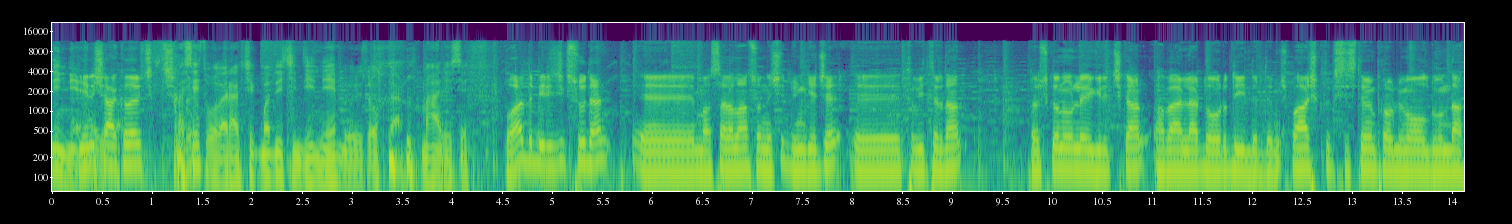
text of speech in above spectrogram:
Dinleyemedim. Yeni şarkıları çıktı şimdi. Kaset olarak çıkmadığı için dinleyemiyoruz Oktay maalesef. Bu arada Biricik Su'den e, Mazhar Alanson'un işi dün gece e, Twitter'dan Özkan Uğur'la ilgili çıkan haberler doğru değildir demiş. Bağışıklık sistemi problemi olduğundan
